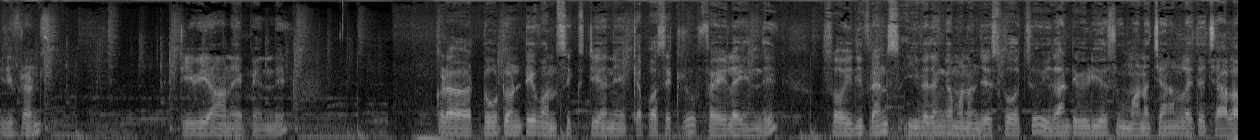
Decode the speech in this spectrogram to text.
ఇది ఫ్రెండ్స్ టీవీ ఆన్ అయిపోయింది. ఇక్కడ టూ ట్వంటీ వన్ సిక్స్టీ అనే కెపాసిటర్ ఫెయిల్ అయింది. సో ఇది ఫ్రెండ్స్ ఈ విధంగా మనం చేసుకోవచ్చు. ఇలాంటి వీడియోస్ మన ఛానల్లో అయితే చాలా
